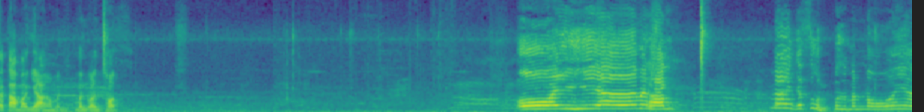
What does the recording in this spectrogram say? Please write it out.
ก็ตามบางอย่างอะมันมันวันช็อตโอ้ยเฮียไม่ทัน แม่งกระสุนปืนมันน้อยอะ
